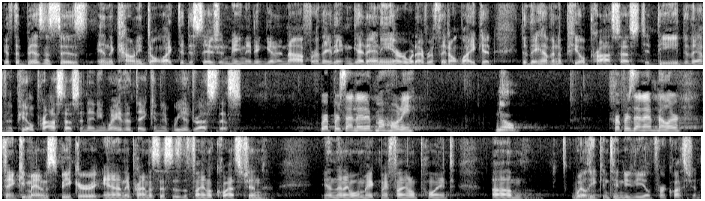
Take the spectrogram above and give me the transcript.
if the businesses in the county don't like the decision, meaning they didn't get enough or they didn't get any or whatever, if they don't like it, do they have an appeal process to deed? Do they have an appeal process in any way that they can readdress this? Representative Mahoney. No. Representative Miller. Thank you, Madam Speaker, and I promise this is the final question, and then I will make my final point. Um, will he continue to yield for a question?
